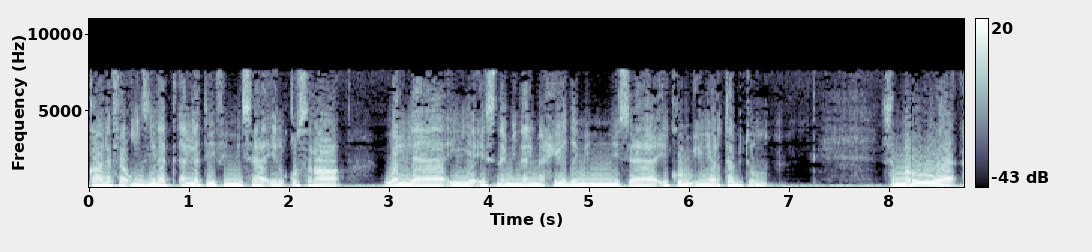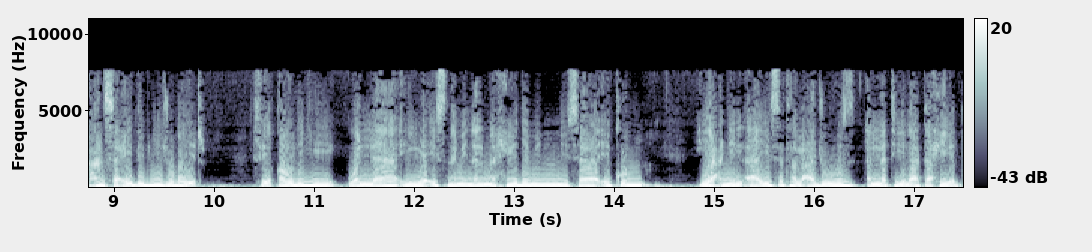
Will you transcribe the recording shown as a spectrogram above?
قال فأنزلت التي في النساء القصرى واللائي يئسن من المحيض من نسائكم إن ارتبتم. ثم روي عن سعيد بن جبير في قوله واللائي يئسن من المحيض من نسائكم يعني الآيسة العجوز التي لا تحيض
